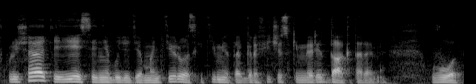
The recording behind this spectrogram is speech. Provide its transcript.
включаете, если не будете монтировать с какими-то графическими редакторами. Вот,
